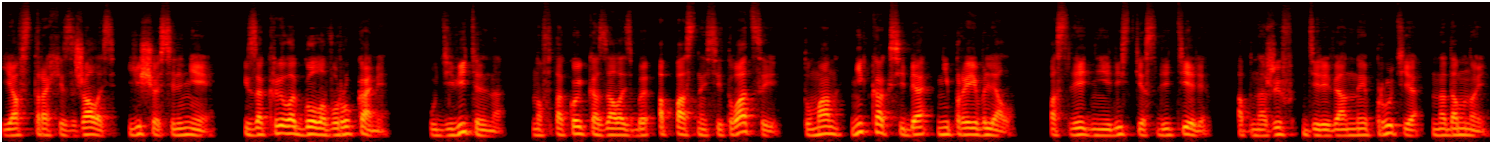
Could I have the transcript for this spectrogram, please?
Я в страхе сжалась еще сильнее и закрыла голову руками. Удивительно, но в такой, казалось бы, опасной ситуации Туман никак себя не проявлял. Последние листья слетели, обнажив деревянные прутья надо мной.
